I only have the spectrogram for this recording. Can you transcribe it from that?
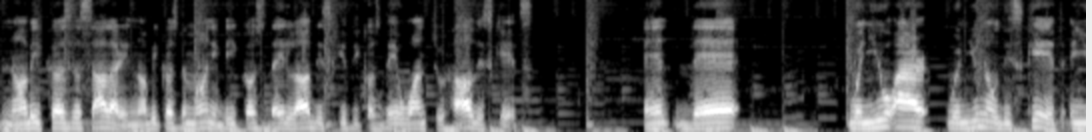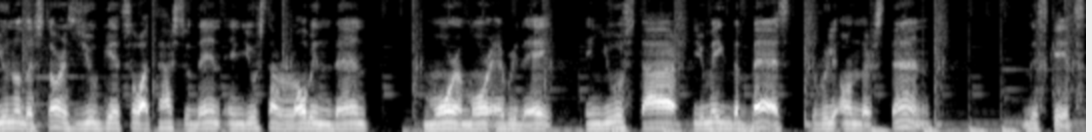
Not because the salary not because the money because they love these kids because they want to help these kids. And they when you are when you know these kids and you know the stories you get so attached to them and you start loving them more and more every day and you start you make the best to really understand these kids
